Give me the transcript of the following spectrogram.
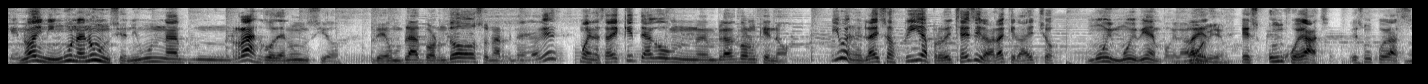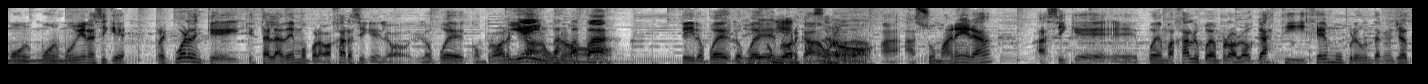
que no hay ningún anuncio, ningún mm, rasgo de anuncio de un Bloodborne 2 o una ¿qué? Bueno, ¿sabes qué? Te hago un Bloodborne que no. Y bueno, el Lies of P aprovecha eso y la verdad que lo ha hecho muy, muy bien, porque la verdad es, bien. es un juegazo, es un juegazo. Muy, muy, muy bien. Así que recuerden que, que está la demo para bajar, así que lo, lo puede comprobar Y cada Game uno. papá. Sí, lo puede, lo puede comprobar cada uno a, a su manera. Así que eh, pueden bajarlo y pueden probarlo. Gasti Gemu pregunta acá en el chat,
